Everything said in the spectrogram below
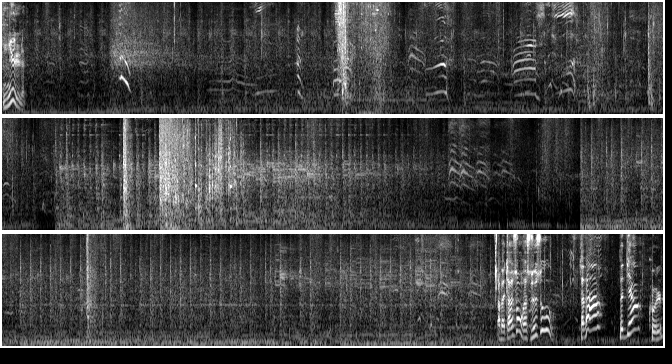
Nul Ah bah t'as raison, on reste dessous. Ça va Vous êtes bien? Cool.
